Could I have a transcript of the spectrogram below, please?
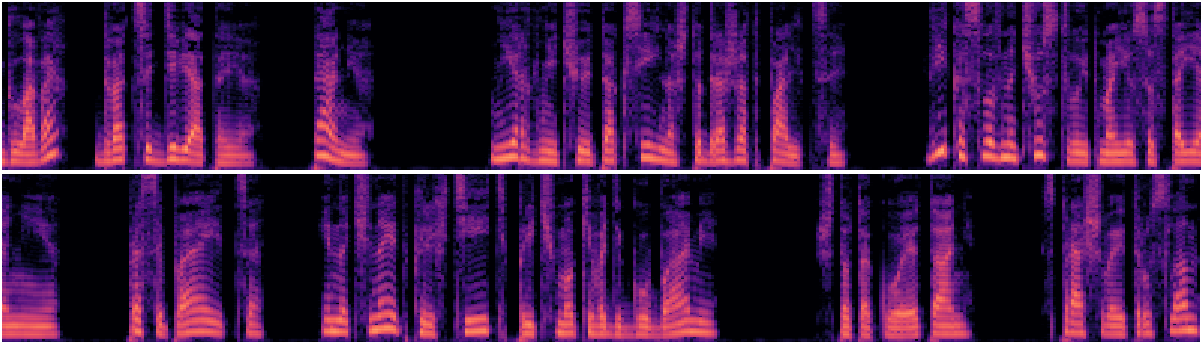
Глава 29. Таня. Нервничаю так сильно, что дрожат пальцы. Вика словно чувствует мое состояние, просыпается и начинает кряхтеть, причмокивать губами. «Что такое, Тань?» — спрашивает Руслан,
